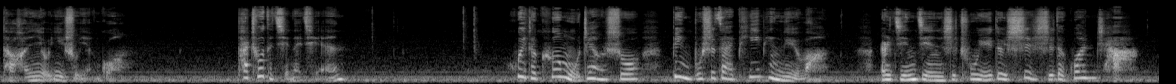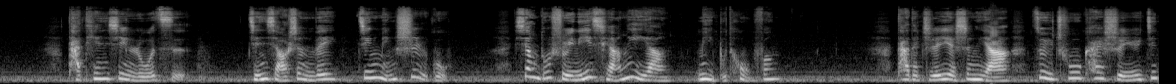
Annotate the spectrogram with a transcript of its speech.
他很有艺术眼光，他出得起那钱。惠特科姆这样说，并不是在批评女王。而仅仅是出于对事实的观察，他天性如此，谨小慎微，精明世故，像堵水泥墙一样密不透风。他的职业生涯最初开始于军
